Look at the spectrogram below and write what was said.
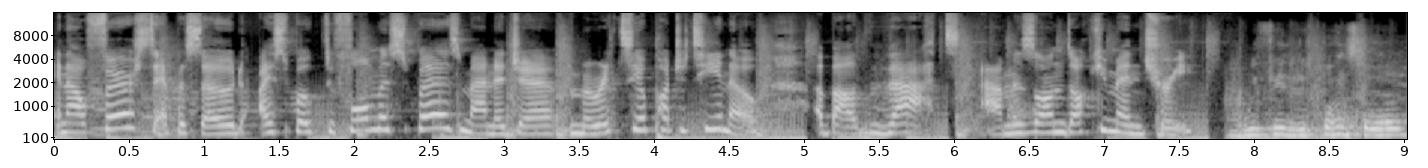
In our first episode, I spoke to former Spurs manager Mauricio Pochettino about that Amazon documentary. We feel responsible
